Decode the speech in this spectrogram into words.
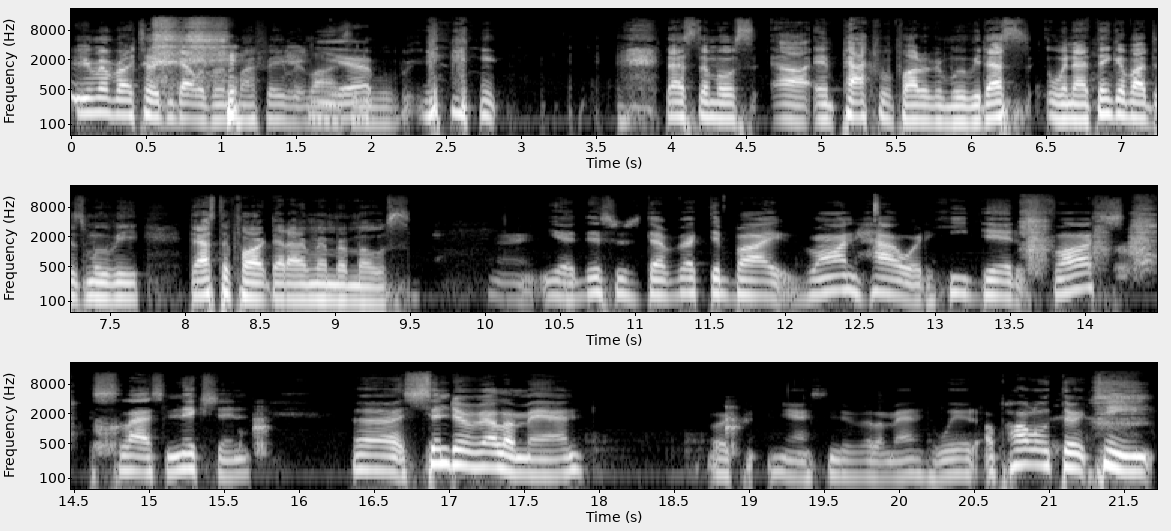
you remember I told you that was one of my favorite lines in the movie. that's the most uh, impactful part of the movie. That's when I think about this movie. That's the part that I remember most. Alright, Yeah, this was directed by Ron Howard. He did Frost slash Nixon, uh, Cinderella Man, or yeah, Cinderella Man, weird. Apollo 13,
